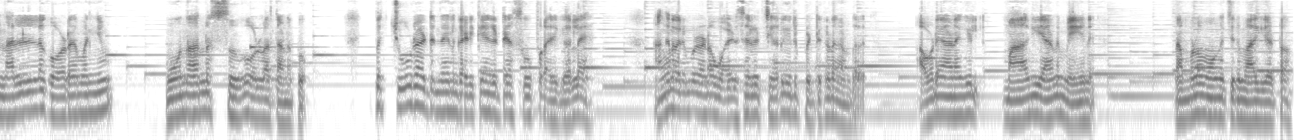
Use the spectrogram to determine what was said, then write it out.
നല്ല കോടമഞ്ഞും മൂന്നാറിന് സുഖമുള്ള തണുപ്പും. ഇപ്പൊ ചൂടായിട്ട് എന്തെങ്കിലും കഴിക്കാൻ കിട്ടിയാൽ സൂപ്പർ ആയിരിക്കും അല്ലേ? അങ്ങനെ വരുമ്പോഴാണ് വൈഡ് സൈഡിൽ ചെറിയൊരു പെട്ടിക്കട കണ്ടത്. അവിടെയാണെങ്കിൽ മാഗിയാണ് മെയിൻ നമ്മളും വാങ്ങിച്ചൊരു മാഗി കേട്ടോ.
